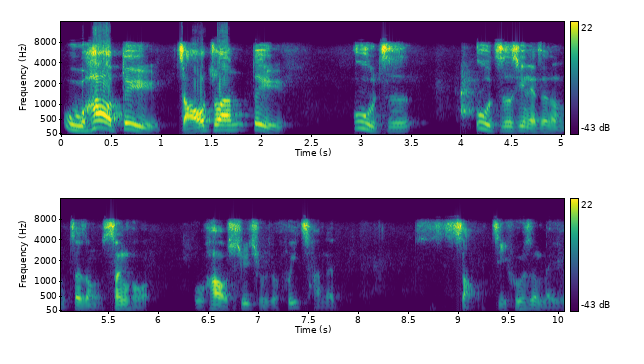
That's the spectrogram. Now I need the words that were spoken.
五号对于着装、对于物资、物资性的这种这种生活，五号需求是非常的少，几乎是没有。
